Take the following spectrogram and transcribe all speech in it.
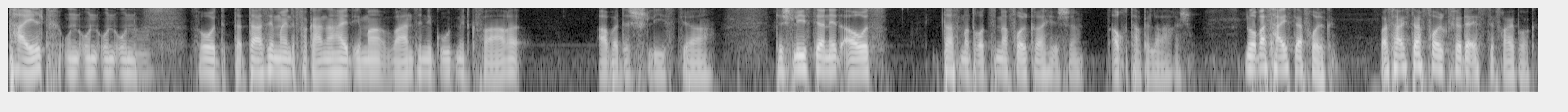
teilt und, und, und, und mhm. so, da, da sind wir in der Vergangenheit immer wahnsinnig gut mitgefahren, aber das schließt ja, das schließt ja nicht aus, dass man trotzdem erfolgreich ist, ja? auch tabellarisch. Nur was heißt Erfolg? Was heißt Erfolg für der SC Freiburg?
